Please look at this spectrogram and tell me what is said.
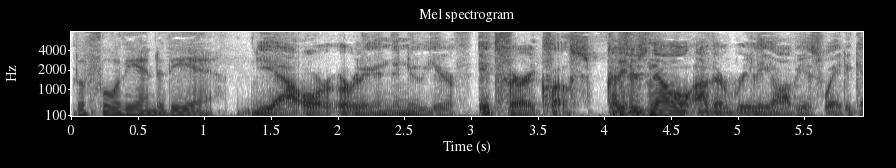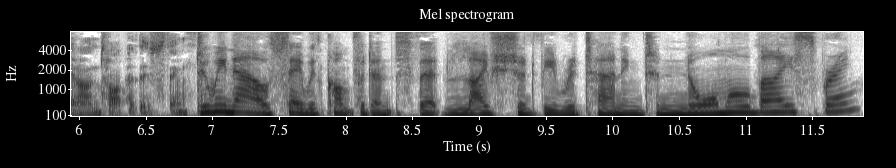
before the end of the year? Yeah, or early in the new year. It's very close because there's no other really obvious way to get on top of this thing. Do we now say with confidence that life should be returning to normal by spring?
